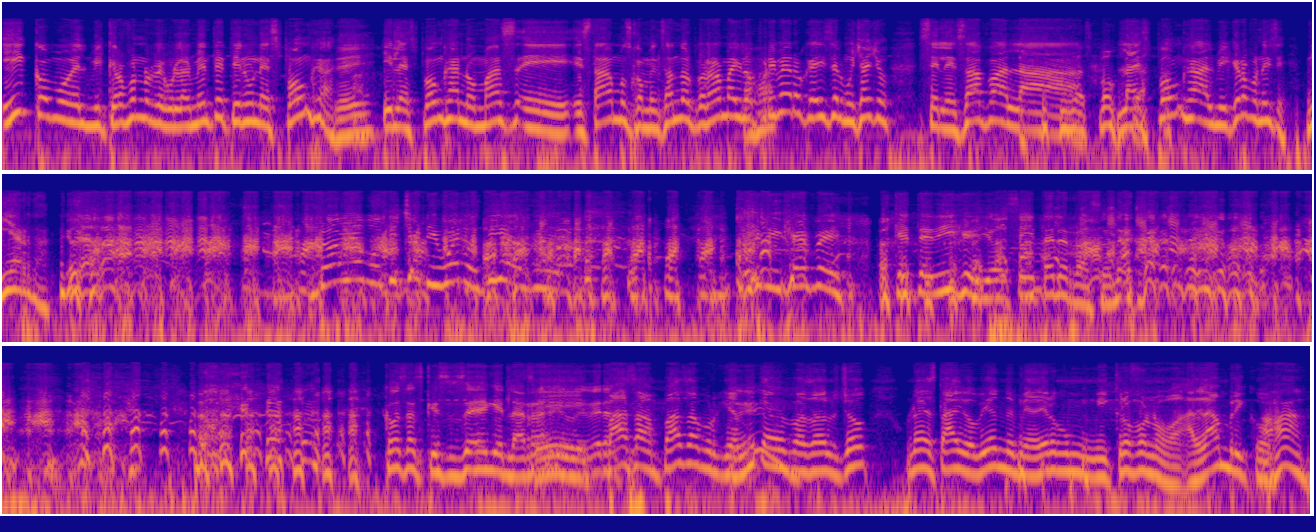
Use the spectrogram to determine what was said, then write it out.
Y como el micrófono regularmente tiene una esponja, Sí. y la esponja nomás eh, estábamos comenzando el programa, y lo primero que dice el muchacho, se le zafa la, La esponja. la esponja al micrófono y dice, mierda. No habíamos dicho ni buenos días. Y mi jefe, ¿qué te dije? Yo, sí, tienes razón. Cosas que suceden en la radio, Sí, de veras. pasan, pasan, porque a mí también me pasado el show. Una vez estaba lloviendo y me dieron un micrófono alámbrico. Ajá.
